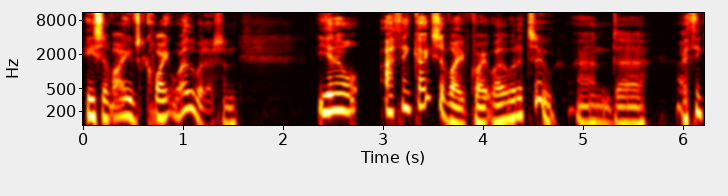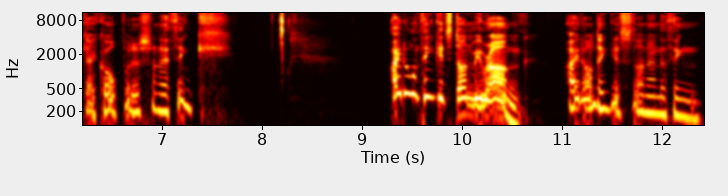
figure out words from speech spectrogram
he survives quite well with it. And you know, I think I survive quite well with it too, and uh, I think I cope with it, and I think I don't think it's done me wrong. I don't think it's done anything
